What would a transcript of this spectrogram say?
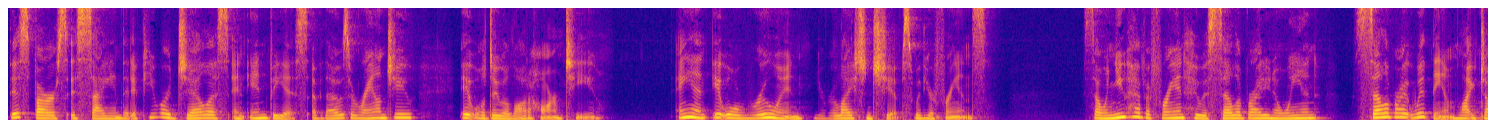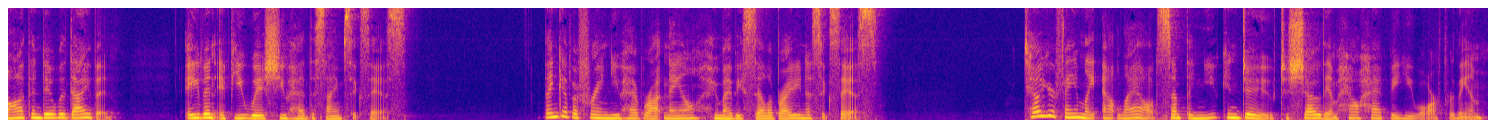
This verse is saying that if you are jealous and envious of those around you, it will do a lot of harm to you. And it will ruin your relationships with your friends. So when you have a friend who is celebrating a win, celebrate with them like Jonathan did with David, even if you wish you had the same success. Think of a friend you have right now who may be celebrating a success. Tell your family out loud something you can do to show them how happy you are for them.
